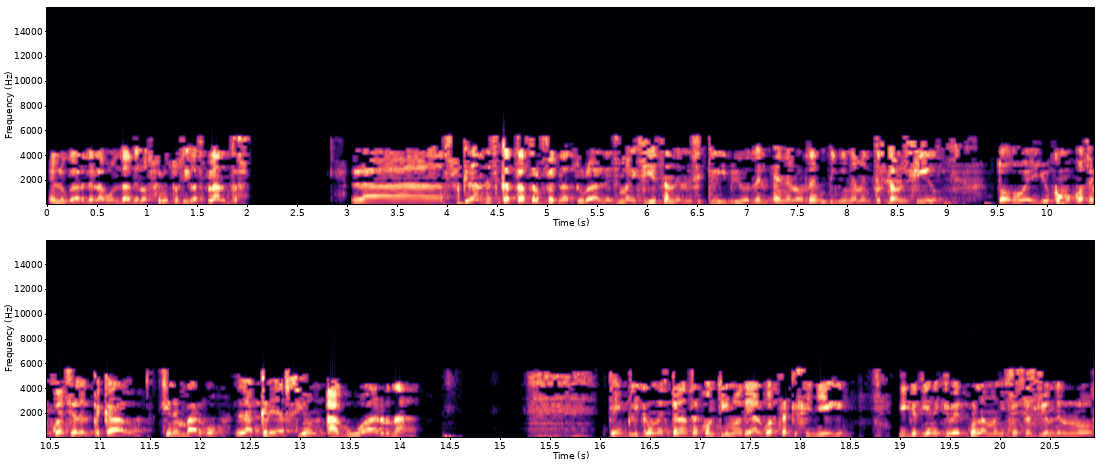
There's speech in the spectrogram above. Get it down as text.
en lugar de la bondad de los frutos y las plantas. Las grandes catástrofes naturales manifiestan el desequilibrio en el orden divinamente establecido, todo ello como consecuencia del pecado. Sin embargo, la creación aguarda, que implica una esperanza continua de algo hasta que se llegue, y que tiene que ver con la manifestación de los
